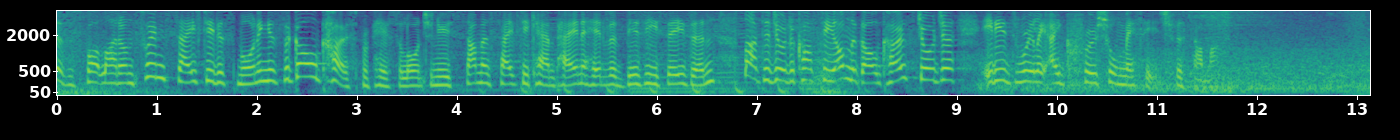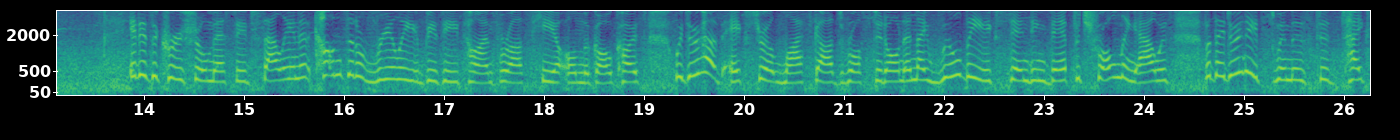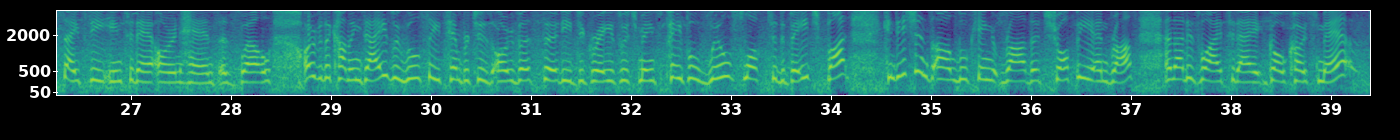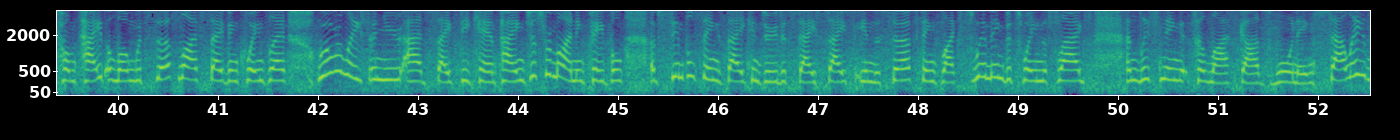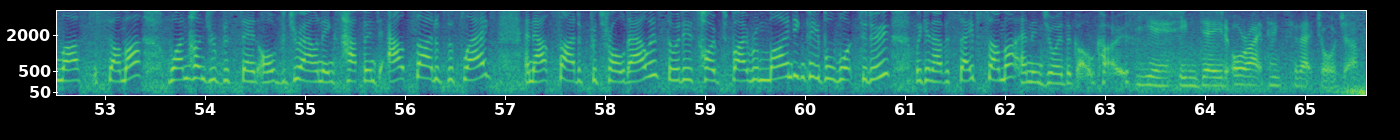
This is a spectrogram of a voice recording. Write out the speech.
There's a spotlight on swim safety this morning as the Gold Coast prepares to launch a new summer safety campaign ahead of a busy season. Live to Georgia Costi on the Gold Coast. Georgia, it is really a crucial message for summer. It is a crucial message, Sally, and it comes at a really busy time for us here on the Gold Coast. We do have extra lifeguards rostered on, and they will be extending their patrolling hours, but they do need swimmers to take safety into their own hands as well. Over the coming days, we will see temperatures over 30 degrees, which means people will flock to the beach, but conditions are looking rather choppy and rough, and that is why today Gold Coast Mayor Tom Tate, along with Surf Life Saving Queensland, will release a new ad safety campaign campaign, just reminding people of simple things they can do to stay safe in the surf, things like swimming between the flags and listening to lifeguards' warnings. Sally, last summer, 100% of drownings happened outside of the flags and outside of patrolled hours, so it is hoped by reminding people what to do, we can have a safe summer and enjoy the Gold Coast. Yeah, indeed. All right, thanks for that, Georgia.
